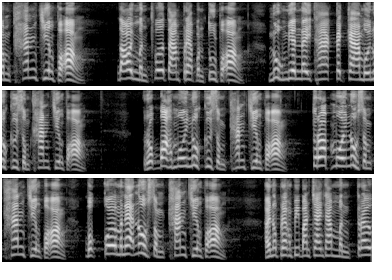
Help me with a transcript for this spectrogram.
សំខាន់ជាងព្រះអង្គដោយមិនធ្វើតាមព្រះបន្ទូលព្រះអង្គនោះមានន័យថាកិច្ចការមួយនោះគឺសំខាន់ជាងព្រះអង្គរបស់មួយនោះគឺសំខាន់ជាងព្រះអង្គ ទ្រព្យមួយនោះសំខាន់ជាងព្រះអង្គបុគ្គលម្នាក់នោះសំខាន់ជាងព្រះអង្គហើយនៅព្រះគម្ពីរបានចែងថាមិនត្រូវ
